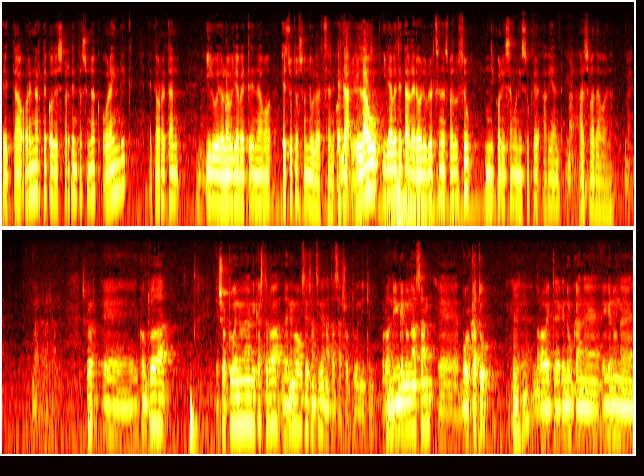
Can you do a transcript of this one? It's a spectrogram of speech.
eta horren arteko desberdintasunak oraindik eta horretan hiru edo lau hilabete nago ez dut oso ondo ulertzen. Eta lau hilabete eta gero hori ulertzen ez baduzu, nik hori izango nizuke agian Bai. arzo bat dagoela. bai. Bale, bale, bale. Eskor, e, kontua da, e, sortu genuenan ikastaroa, lehenengo gauza izan ziren atazak sortu genituen. Horren, egin genuna zen, e, bolkatu, e, nolabait e, genukan, e, egin genuen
